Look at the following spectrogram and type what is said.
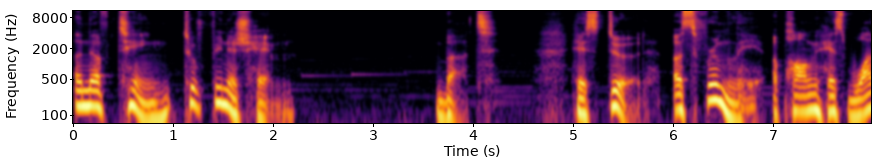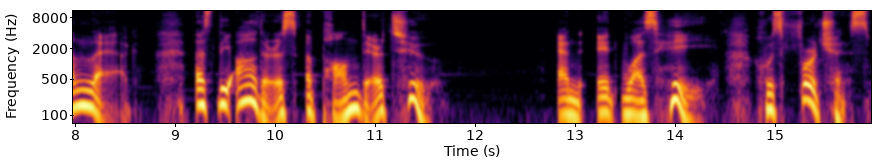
enough tin to finish him. But he stood as firmly upon his one leg as the others upon their two. And it was he whose fortunes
